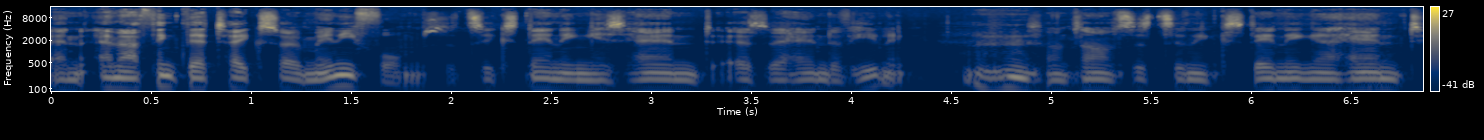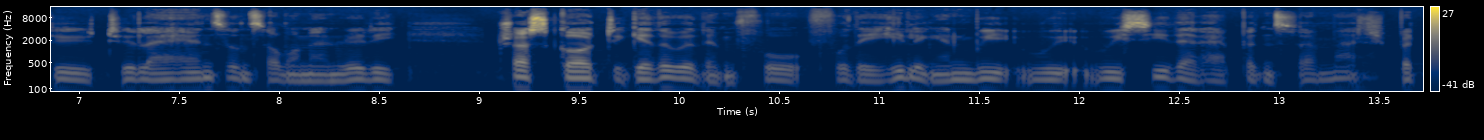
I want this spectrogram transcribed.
and, and i think that takes so many forms it's extending his hand as a hand of healing Sometimes it's in extending a hand to to lay hands on someone and really trust God together with them for, for their healing. And we, we, we see that happen so much. But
